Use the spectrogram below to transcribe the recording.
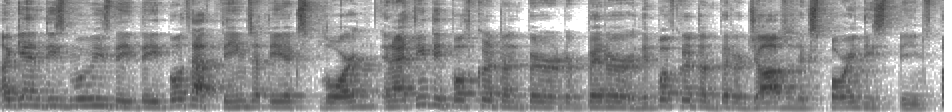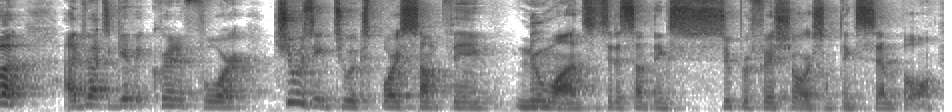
again, these movies they, they both have themes that they explore, and I think they both could have done better better they both could have done better jobs of exploring these themes. But I do have to give it credit for choosing to explore something nuanced instead of something superficial or something simple.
